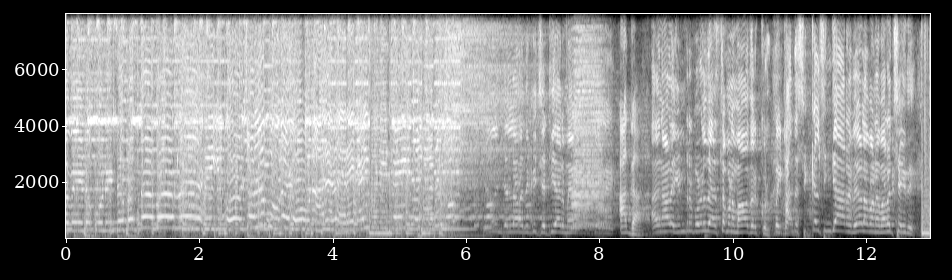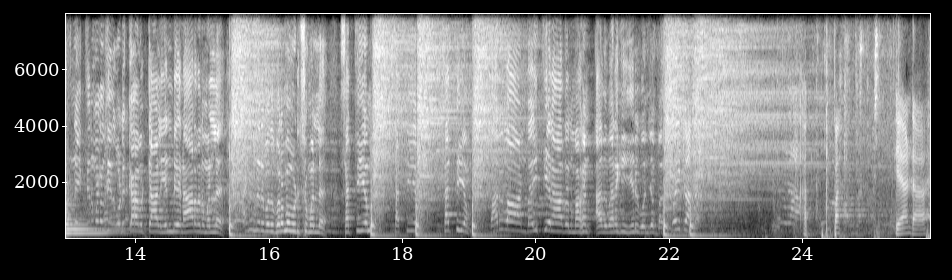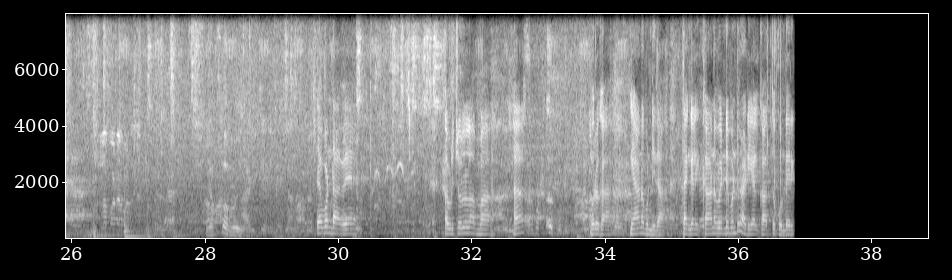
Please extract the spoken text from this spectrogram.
வேணும் புனிந்து வந்தவரே சொல்லும் புகழும் நரரை கைப்பிடித்து செல்லாதுக்கு செட்டியார் அதனால இன்று பொழுது அஸ்தமனம் ஆவதற்குள் அந்த சிக்கல் சிங்கார வேளவனை வரச் செய்து உன்னை திருமணம் செய்து கொடுக்காவிட்டால் என்பே நாரதனம் அல்ல அணிந்திருப்பது பிரம்ம முடிச்சும் அல்ல. சத்தியம் சத்தியம் சத்தியம். வருவான் வைத்தியநாதன் மகன். அது வரைக்கும் இரு கொஞ்சம் பத்து. போயிட்டு எப்போ போய்? ஏன்டா அப்படி சொல்லலாமா? ஆ? முருகா ஞான பண்டிதா தங்களை காண வேண்டும் என்று அடியால் காத்து கொண்டிருக்கிறேன்.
